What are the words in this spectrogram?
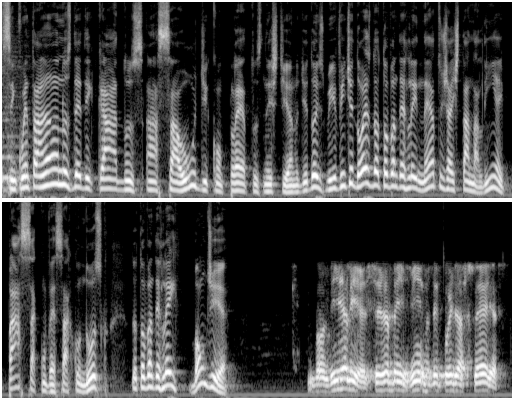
50 anos dedicados à saúde completos neste ano de 2022. Doutor Vanderlei Neto já está na linha e passa a conversar conosco. Doutor Vanderlei, bom dia. Bom dia, Elias. Seja bem-vindo depois das férias.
